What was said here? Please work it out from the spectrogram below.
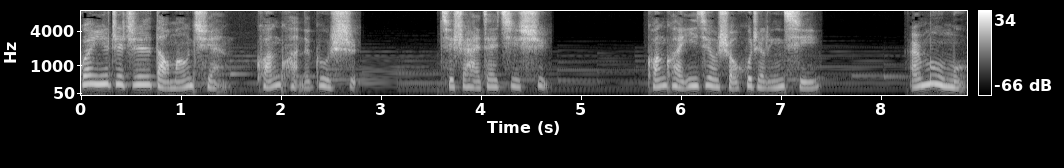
关于这只导盲犬款款的故事，其实还在继续。款款依旧守护着林奇。而木木，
